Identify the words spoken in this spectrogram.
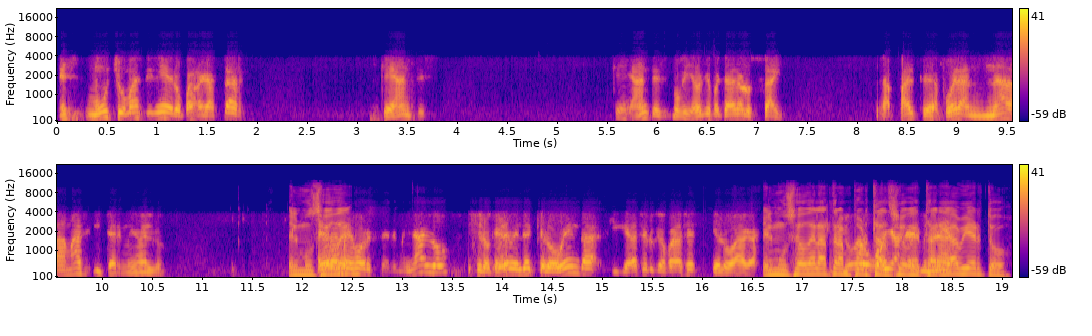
es mucho más dinero para gastar que antes. Que antes, porque ya lo que faltaba era los sites. La parte de afuera nada más y terminarlo. El Museo, Era de, mejor terminarlo y si lo quiere vender, que lo venda. Si quiere hacer lo que pueda hacer, que lo haga. el museo de la Transportación estaría abierto.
